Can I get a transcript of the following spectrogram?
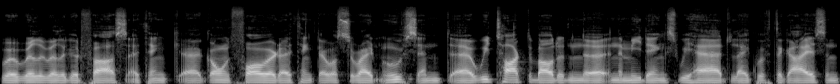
were really, really good for us. I think uh, going forward, I think that was the right moves, and uh, we talked about it in the in the meetings we had, like with the guys, and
